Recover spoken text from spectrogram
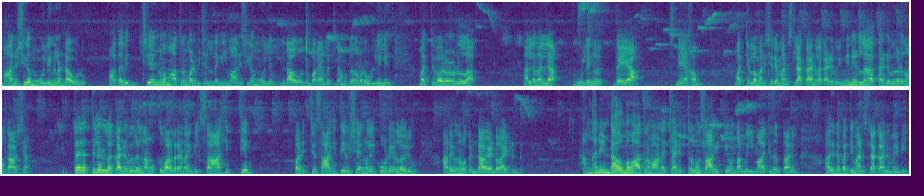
മാനുഷിക മൂല്യങ്ങൾ ഉണ്ടാവുള്ളൂ. മതവിഷയങ്ങൾ മാത്രം പഠിപ്പിച്ചിട്ടുണ്ടെങ്കിൽ മാനുഷിക മൂല്യം ഉണ്ടാകുമെന്നും പറയാൻ പറ്റില്ല. നമുക്ക് നമ്മുടെ ഉള്ളിൽ മറ്റുള്ളവരോടുള്ള നല്ല നല്ല മൂല്യങ്ങൾ ദയ സ്നേഹം മറ്റുള്ള മനുഷ്യരെ മനസ്സിലാക്കാനുള്ള കഴിവ് ഇങ്ങനെയുള്ള കഴിവുകൾ നമുക്ക് ആവശ്യമാണ്. ഇത്തരത്തിലുള്ള കഴിവുകൾ നമുക്ക് വളരണമെങ്കിൽ സാഹിത്യം പഠിച്ച് സാഹിത്യ വിഷയങ്ങളിൽ കൂടെയുള്ള ഒരു അറിവ് നമുക്ക് ഉണ്ടാവേണ്ടതായിട്ടുണ്ട് അങ്ങനെ ഉണ്ടാകുമ്പോൾ മാത്രമാണ് ചരിത്രവും സാഹിത്യവും തമ്മിൽ മാറ്റി നിർത്താനും അതിനെപ്പറ്റി മനസ്സിലാക്കാനും വേണ്ടി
